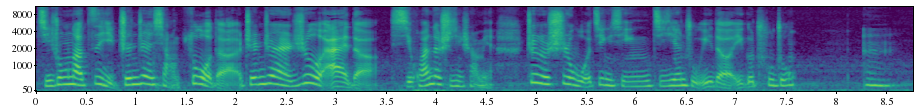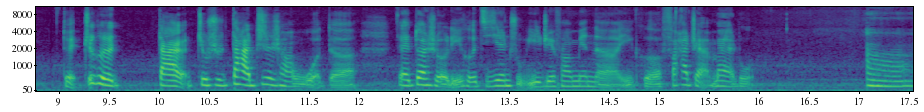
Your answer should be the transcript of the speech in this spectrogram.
集中到自己真正想做的、真正热爱的、喜欢的事情上面，这个是我进行极简主义的一个初衷。嗯对，这个大就是大致上我的在断舍离和极简主义这方面的一个发展脉络。嗯，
